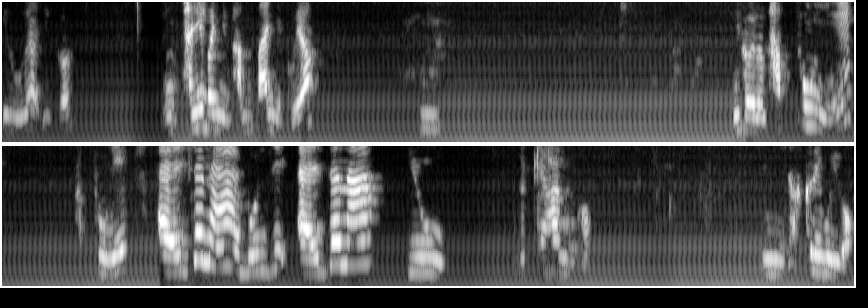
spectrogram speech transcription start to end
이거요. 이거 음, 반이반이 반반이고요. 음. 이거는 밥통이. 밥통이. 알잖아. 뭔지 알잖아. 요. 이렇게 하는 거. 입니다. 그리고 이거.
